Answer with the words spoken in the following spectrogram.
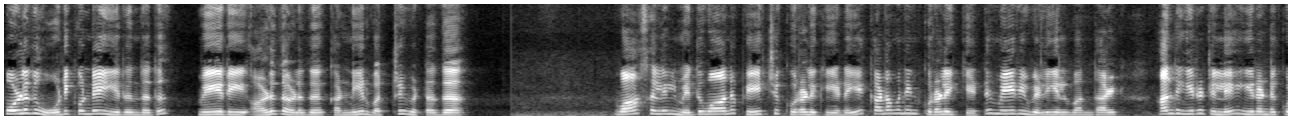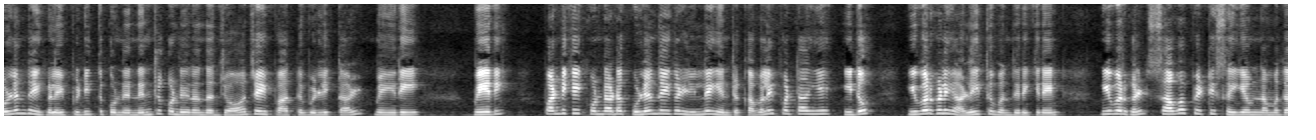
பொழுது ஓடிக்கொண்டே இருந்தது. மேரி அழுது அழுது கண்ணீர் வற்றி விட்டது. வாசலில் மெதுவான பேச்சு குரலுக்கு இடையே கணவனின் குரலை கேட்டு மேரி வெளியில் வந்தாள். அந்த இருட்டிலே இரண்டு குழந்தைகளை பிடித்து கொண்டு நின்று கொண்டிருந்த ஜார்ஜை பார்த்து விழித்தாள் மேரி. மேரி பண்டிகை கொண்டாட குழந்தைகள் இல்லை என்று கவலைப்பட்டாயே இதோ இவர்களை அழைத்து வந்திருக்கிறேன். இவர்கள் சவப்பெட்டி செய்யும் நமது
